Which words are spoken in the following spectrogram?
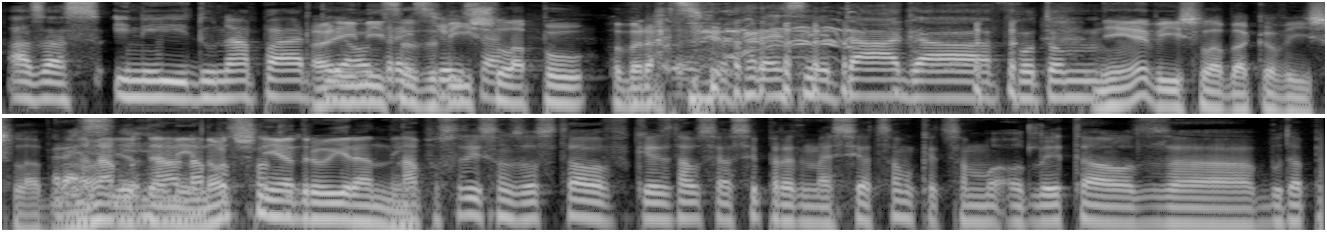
a zas iní idú na. A párty a, iní sa z 3:00 výšlapu vracia. Presne tak a potom... Nie výšlap ako výšlap. Presne. No, jeden je nočný a druhý ranný. Naposledy som zostal v guesthouse asi pred mesiacom, keď som odlietal z Budapešti,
